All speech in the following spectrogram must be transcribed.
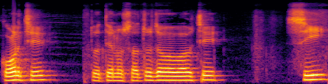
કોણ છે? તો તેનો સાચો જવાબ આવશે સી,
